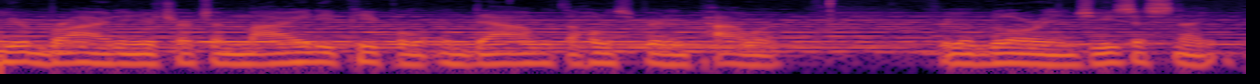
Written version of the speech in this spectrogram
your bride and your church a mighty people endowed with the Holy Spirit and power for your glory in Jesus' name.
